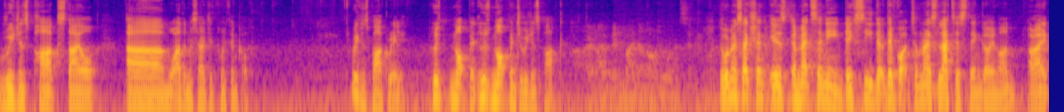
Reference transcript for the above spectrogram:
Regent's Park style. Um, what other masajid can we think of? Regent's Park, really. Who's not been Who's not been to Regent's Park? I, I've been, but I don't know the women's section. The women's section is a mezzanine. They see that they've got some nice lattice thing going on. All right,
